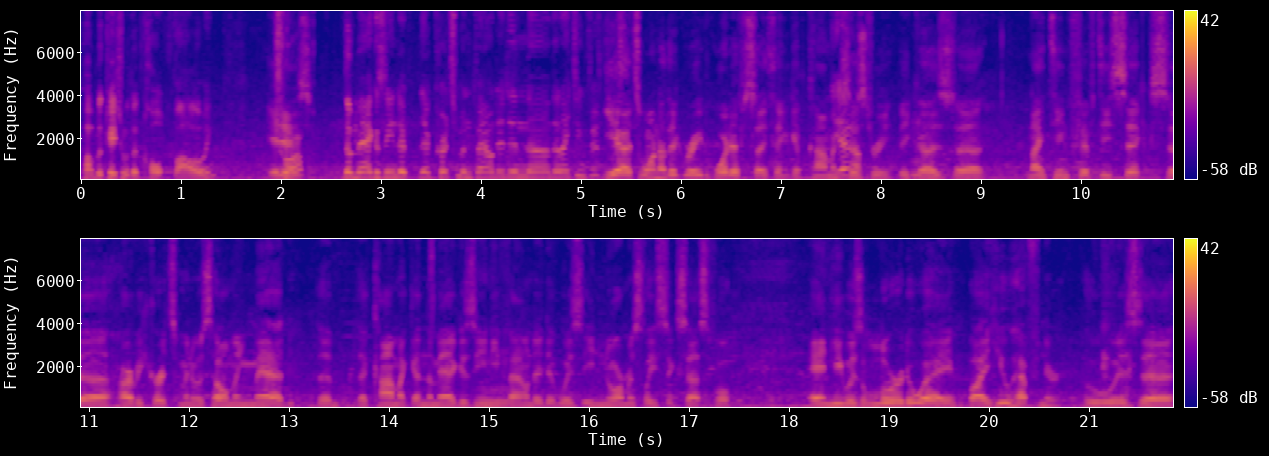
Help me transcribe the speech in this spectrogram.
publication with a cult following. It Trump, is. The magazine that, that Kurtzman founded in uh, the 1950s. Yeah, it's one of the great what ifs, I think, of comics yeah. history because mm-hmm. 1956, uh, Harvey Kurtzman was helming Mad, the, the comic and the magazine mm-hmm. he founded. It was enormously successful. And he was lured away by Hugh Hefner, who was, uh,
